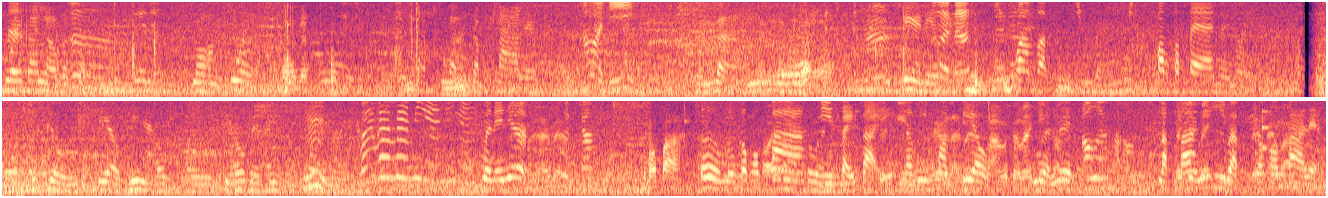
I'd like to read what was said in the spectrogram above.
กล้วยบ้านเราผสมลองกล้วยได้ไหมกับกับชาเลยอร่อยดีหวานหวานอืมนี่นี่อร่อยนะมีความแบบกินเหมือนมีความกาแฟหน่อย เปรี้ยวเปรี้ยวนี่ไงเอาเอาเปรี้ยวไปให้เขาอยๆไม่ไม่ไม่นี่ไงนี่ไงเหมือนไอเนี้ยได้ไหมกระเพาะปลา เออเหมือนกระเพาะปลาที่ใสๆแล้วมีความเปรี้ยว เหมือนเลย เอาเลยค่ะเอาหลับตานี่คือแบบกระเพาะปลาเลยอะ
